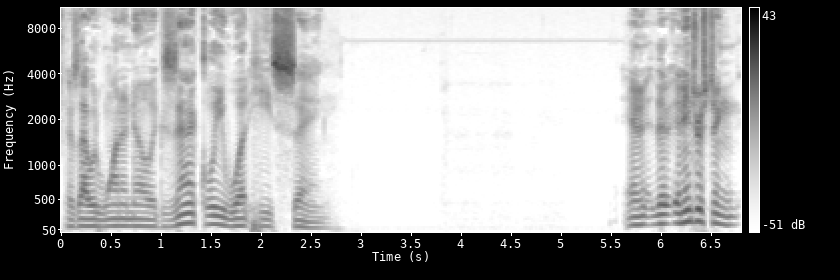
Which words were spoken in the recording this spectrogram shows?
because I would want to know exactly what he's saying. And there, an interesting,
